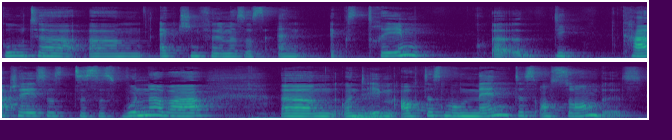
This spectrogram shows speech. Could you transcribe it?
guter ähm, Actionfilm. Es ist ein extrem, äh, die Car Chases, das ist wunderbar. Ähm, und mhm. eben auch das Moment des Ensembles.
